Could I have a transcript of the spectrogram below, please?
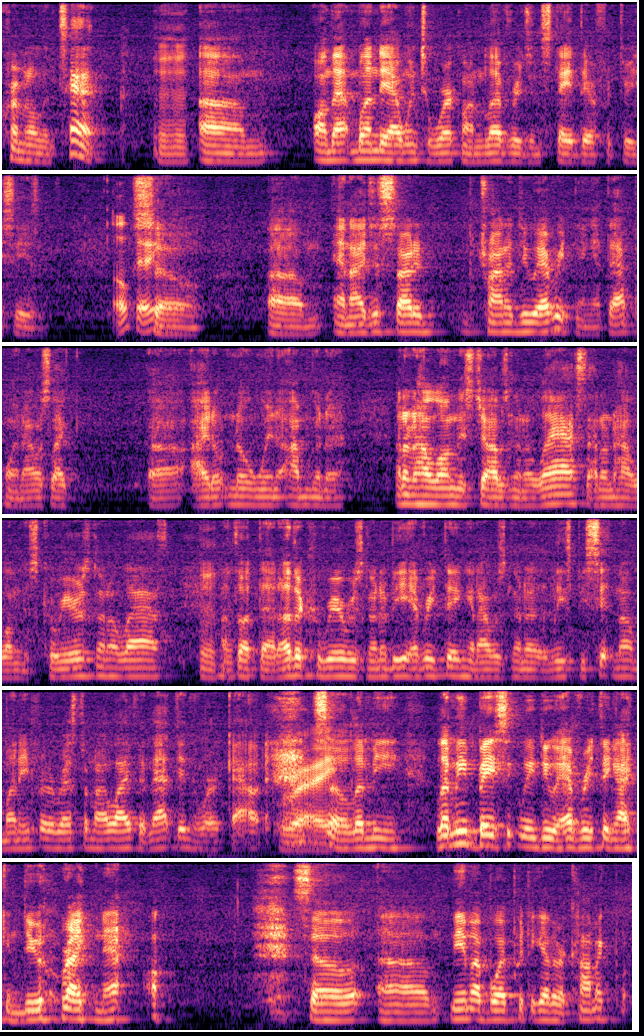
criminal intent, um, on that Monday, I went to work on Leverage and stayed there for three seasons. Okay. So, um, and I just started trying to do everything at that point. I was like, uh, I don't know when I'm gonna, I don't know how long this job is gonna last. I don't know how long this career is gonna last. I thought that other career was gonna be everything, and I was gonna at least be sitting on money for the rest of my life, and that didn't work out. Right. So let me let me basically do everything I can do right now. So um, me and my boy put together a comic book.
